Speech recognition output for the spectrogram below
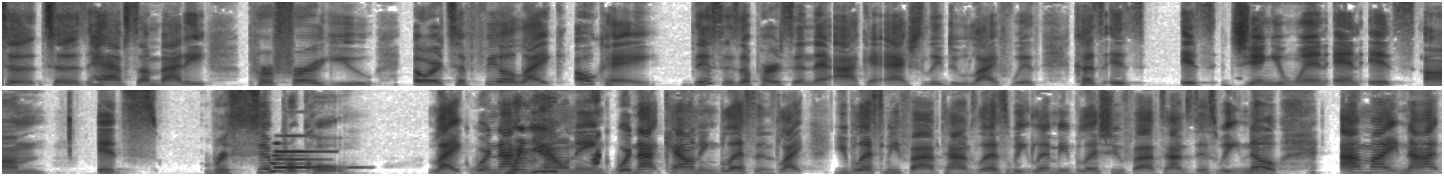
to to have somebody prefer you or to feel like, okay, this is a person that I can actually do life with because it's it's genuine and it's um it's reciprocal. Like we're not you, counting, we're not counting blessings like you blessed me five times last week. Let me bless you five times this week. No, I might not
